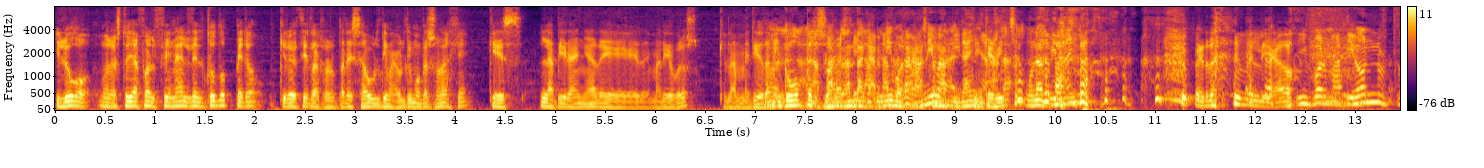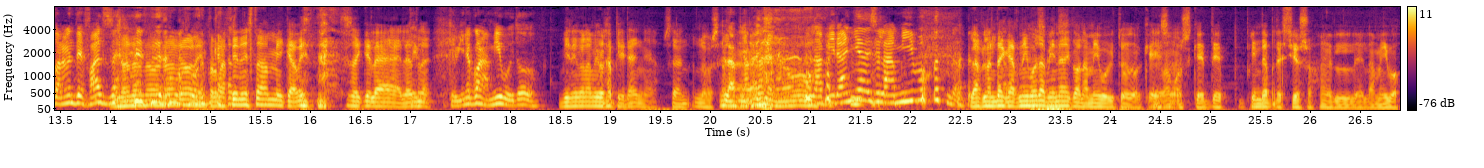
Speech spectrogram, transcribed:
Y luego, bueno, esto ya fue el final del todo, pero quiero decir la sorpresa última, el último personaje, que es la piraña de, de Mario Bros. Que la han metido también como la- la personaje. la- carnívora, planta más que una carnívora. piraña. ¿Qué he dicho? Una piraña. Perdón, me he liado. Información totalmente falsa. No, no, no, no, no, la información estaba en mi cabeza. o sea, que la, la Que, otra- que viene con amiibo y todo. viene con amigo la piraña. O sea, no sé. La piraña no. La piraña es el amiibo. La planta carnívora viene con amiibo y todo, que Eso vamos, que te pinta precioso el, el amiibo.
